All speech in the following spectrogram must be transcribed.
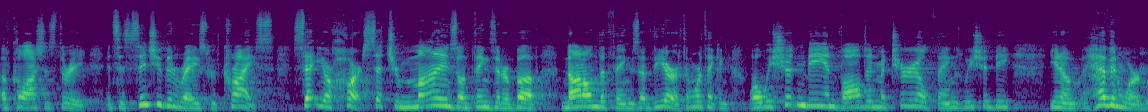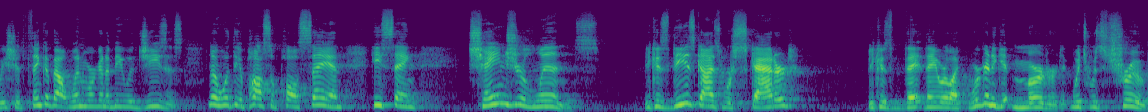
of Colossians 3, it says, Since you've been raised with Christ, set your hearts, set your minds on things that are above, not on the things of the earth. And we're thinking, well, we shouldn't be involved in material things. We should be, you know, heavenward. We should think about when we're going to be with Jesus. No, what the Apostle Paul's saying, he's saying, change your lens because these guys were scattered because they, they were like, we're going to get murdered, which was true.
